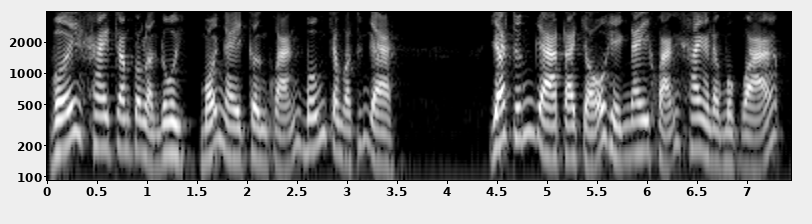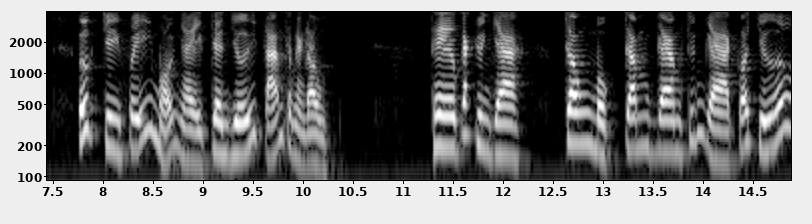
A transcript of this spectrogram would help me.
Với 200 con lợn nuôi, mỗi ngày cần khoảng 400 quả trứng gà. Giá trứng gà tại chỗ hiện nay khoảng 2.000 đồng một quả, ước chi phí mỗi ngày trên dưới 800.000 đồng. Theo các chuyên gia, trong 100 gram trứng gà có chứa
